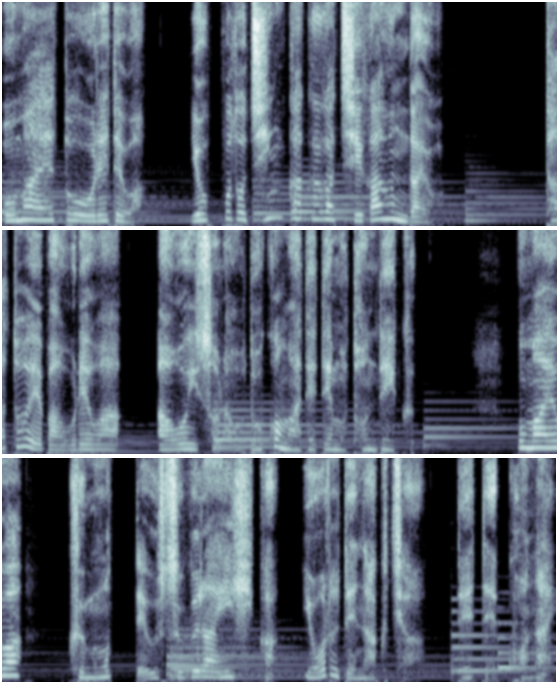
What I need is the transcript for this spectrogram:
お前と俺ではよっぽど人格が違うんだよ。例えば俺は青い空をどこまででも飛んでいく。お前は曇って薄暗い日か夜でなくちゃ出てこない。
